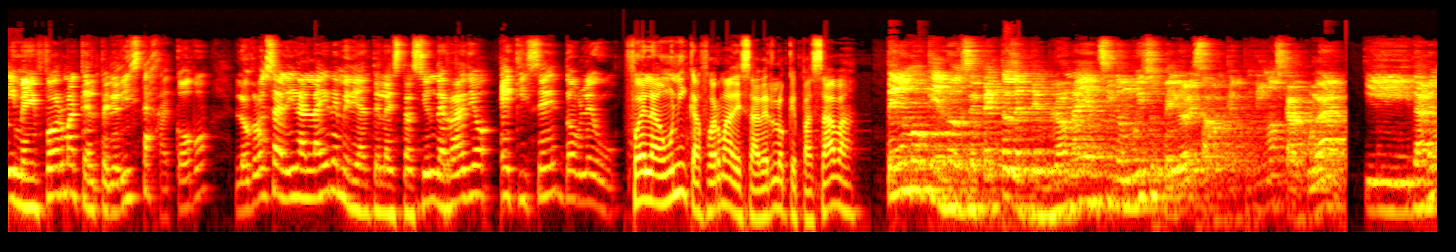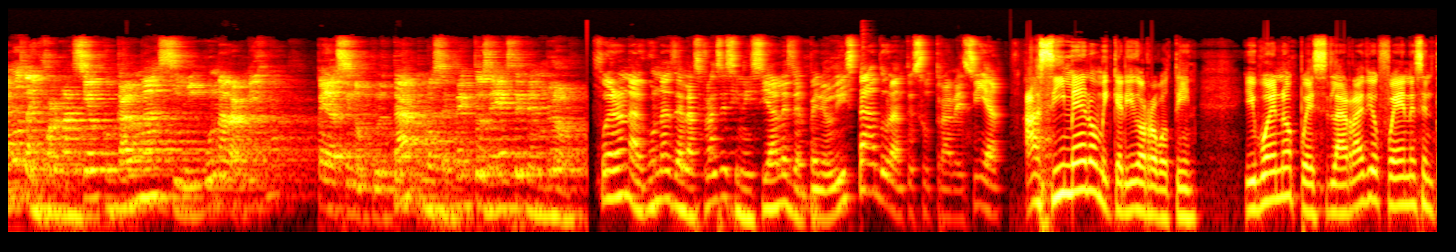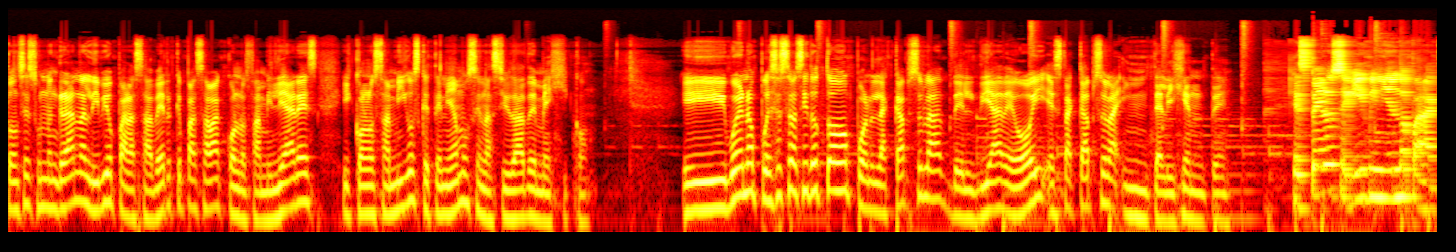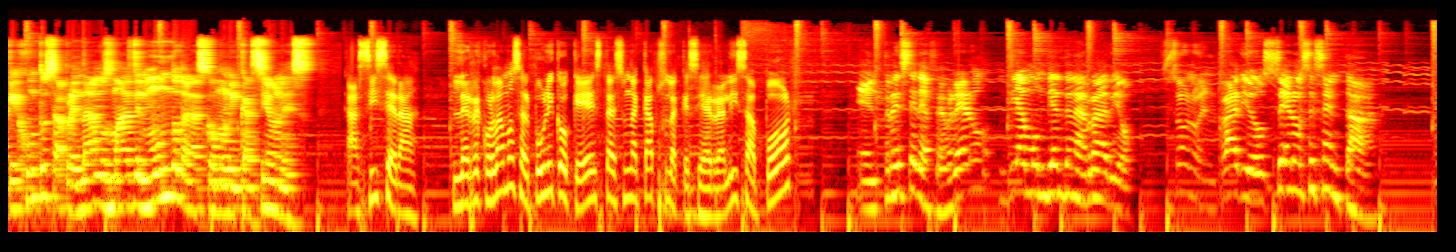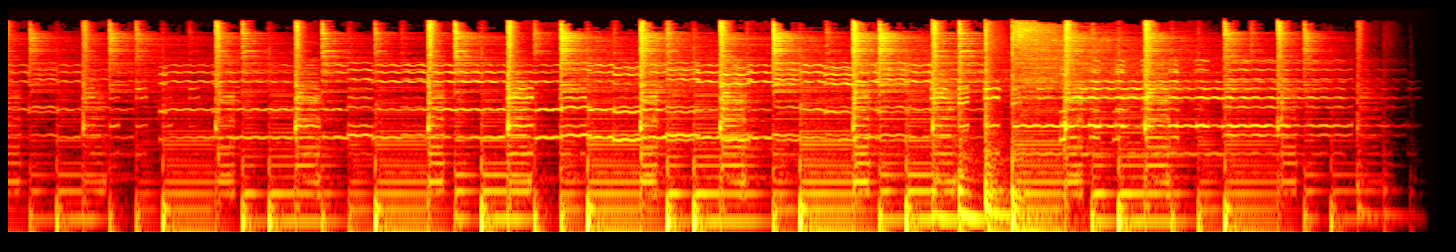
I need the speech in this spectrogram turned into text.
y me informa que el periodista Jacobo logró salir al aire mediante la estación de radio XCW. Fue la única forma de saber lo que pasaba. Temo que los efectos del temblor hayan sido muy superiores a lo que pudimos calcular y daremos la información con calma sin ningún alarmismo pero sin ocultar los efectos de este temblor. Fueron algunas de las frases iniciales del periodista durante su travesía. Así mero, mi querido Robotín. Y bueno, pues la radio fue en ese entonces un gran alivio para saber qué pasaba con los familiares y con los amigos que teníamos en la Ciudad de México. Y bueno, pues eso ha sido todo por la cápsula del día de hoy, esta cápsula inteligente. Espero seguir viniendo para que juntos aprendamos más del mundo de las comunicaciones. Así será. Le recordamos al público que esta es una cápsula que se realiza por... El 13 de febrero, Día Mundial de la Radio, solo en Radio 060.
